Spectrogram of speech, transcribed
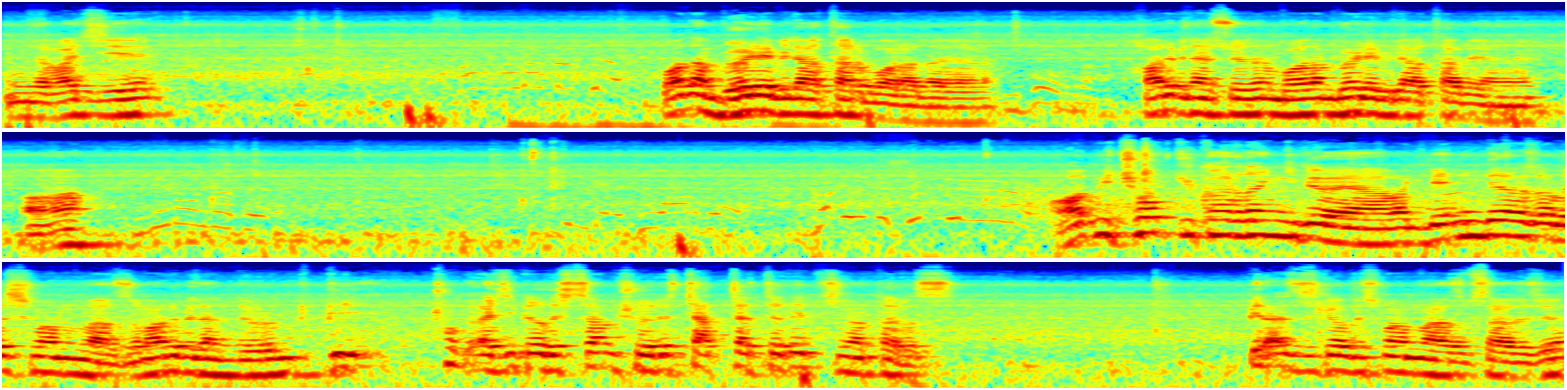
Şimdi Hacı Bu adam böyle bile atar bu arada ya. Harbiden söylüyorum bu adam böyle bile atar yani. Aha. Abi çok yukarıdan gidiyor ya. Bak benim biraz alışmam lazım. Harbiden diyorum. Bir çok acık alışsam şöyle çat çat çat hepsini atarız. Birazcık alışmam lazım sadece.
